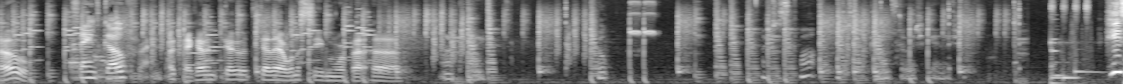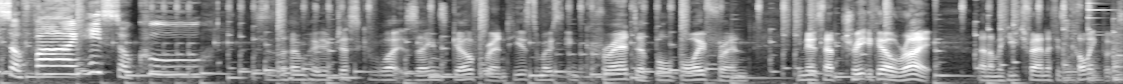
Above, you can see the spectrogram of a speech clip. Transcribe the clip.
Oh, Zane's girlfriend. okay. Go go go there. I want to see more about her. Okay. Oh. I just what? Can't see where. He's so fine. He's so cool. The homepage of Jessica White, Zane's girlfriend. He is the most incredible boyfriend. He knows how to treat a girl right. And I'm a huge fan of his comic books.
